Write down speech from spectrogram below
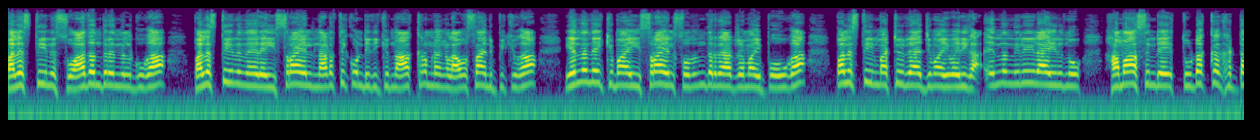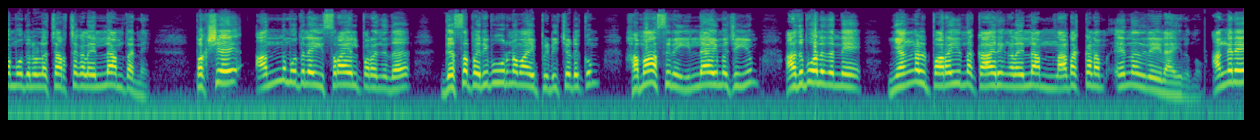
പലസ്തീന് സ്വാതന്ത്ര്യം നൽകുക പലസ്തീന് നേരെ ഇസ്രായേൽ നടത്തിക്കൊണ്ടിരിക്കുന്ന ആക്രമണങ്ങൾ അവസാനിപ്പിക്കുക എന്നേക്കുമായി ഇസ്രായേൽ സ്വതന്ത്ര രാജ്യമായി പോവുക പലസ്തീൻ മറ്റൊരു രാജ്യമായി വരിക എന്ന നിലയിലായിരുന്നു ഹമാസിന്റെ തുടക്കഘട്ടം മുതലുള്ള ചർച്ചകളെല്ലാം തന്നെ. പക്ഷേ അന്ന് മുതലേ ഇസ്രായേൽ പറഞ്ഞത് ഗസ പരിപൂർണമായി പിടിച്ചെടുക്കും ഹമാസിനെ ഇല്ലായ്മ ചെയ്യും അതുപോലെ തന്നെ ഞങ്ങൾ പറയുന്ന കാര്യങ്ങളെല്ലാം നടക്കണം എന്ന നിലയിലായിരുന്നു. അങ്ങനെ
